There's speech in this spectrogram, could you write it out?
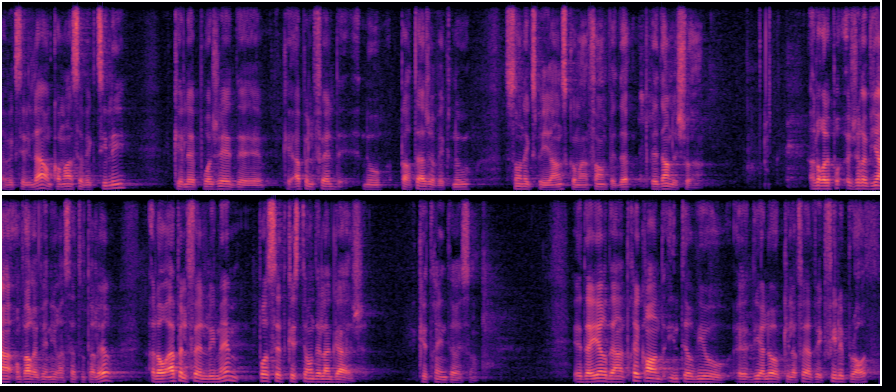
avec celui-là. On commence avec Tilly, qui est le projet de, que Appelfeld nous partage avec nous son expérience comme enfant pendant le Shoah. Alors, je reviens, on va revenir à ça tout à l'heure. Alors, Appelfeld lui-même pose cette question de langage, qui est très intéressante. Et d'ailleurs, dans un très grande interview, et dialogue qu'il a fait avec Philip Roth,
